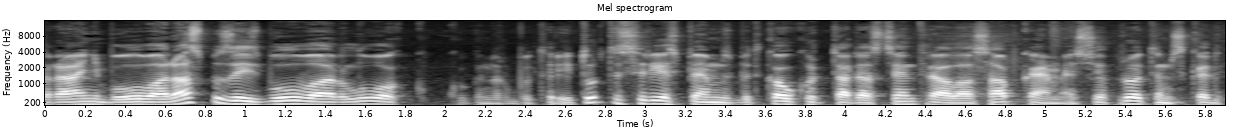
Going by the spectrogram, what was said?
Parāņa bulvāru, Aspazīs bulvāru loku, ko gan varbūt arī tur tas ir iespējams, bet kaut kur tādās centrālās apkaimēs. Jo, protams, kad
